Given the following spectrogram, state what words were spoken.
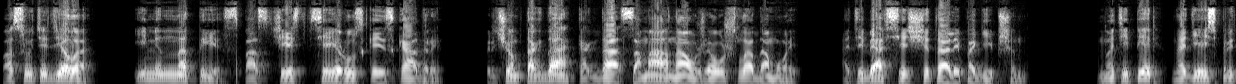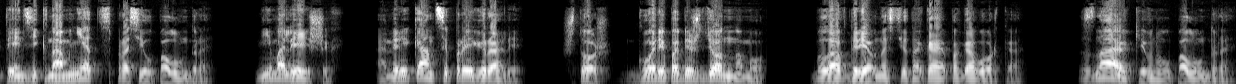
По сути дела, именно ты спас честь всей русской эскадры. Причем тогда, когда сама она уже ушла домой, а тебя все считали погибшим. «Но теперь, надеюсь, претензий к нам нет?» – спросил Полундра. «Ни малейших. Американцы проиграли. Что ж, горе побежденному!» Была в древности такая поговорка. «Знаю», – кивнул Полундра.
